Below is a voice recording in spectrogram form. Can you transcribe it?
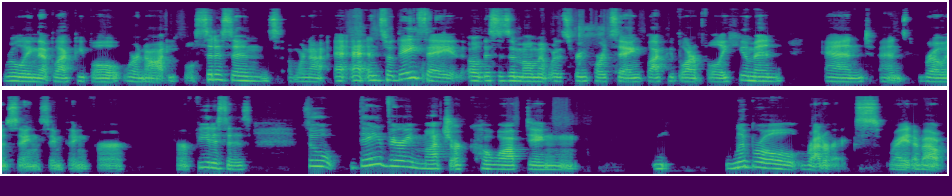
ruling that Black people were not equal citizens. We're not. And, and, so they say, oh, this is a moment where the Supreme Court's saying Black people aren't fully human. And, and Roe is saying the same thing for, for fetuses. So they very much are co opting liberal rhetorics, right, about,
